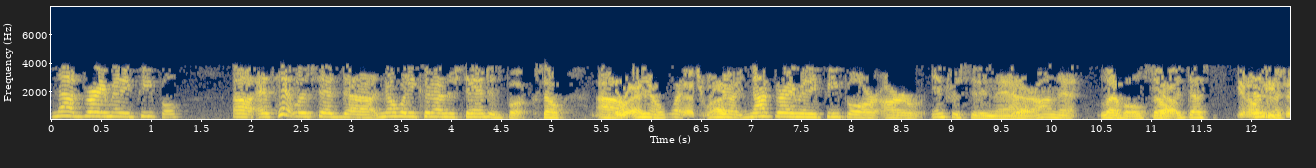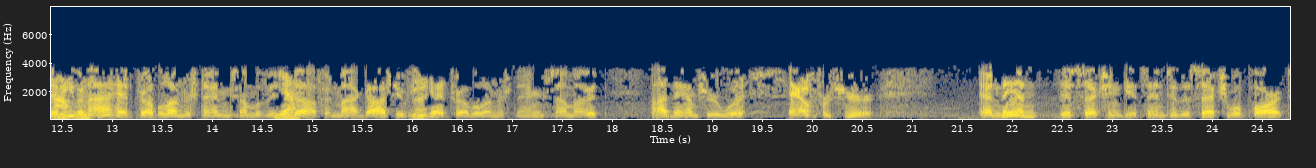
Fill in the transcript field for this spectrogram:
not very many people. Uh, as Hitler said, uh, nobody could understand his book. So, uh, you know what? That's You know, not very many people are are interested in that Yeah. or on that level. So Yeah. it does. You know, he said even I had trouble understanding some of his Yeah. stuff, and my gosh, if he Right. had trouble understanding some of it, I damn sure would have for sure. And then this section gets into the sexual part,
